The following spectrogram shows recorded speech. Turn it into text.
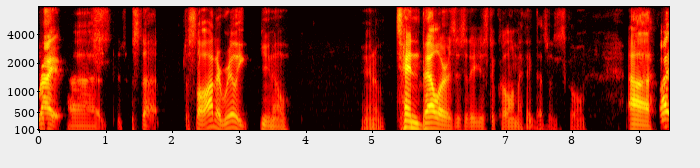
right Uh just a just a lot of really, you know, you know, ten bellers as they used to call them. I think that's what he's called. Uh by,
